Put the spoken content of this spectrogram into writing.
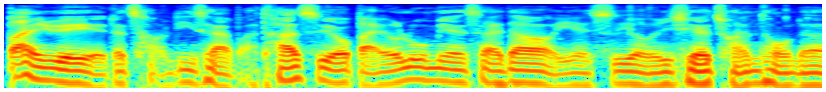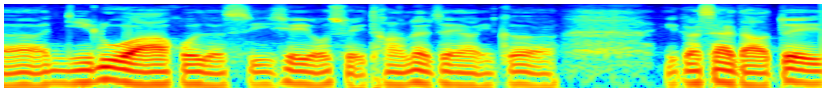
半越野的场地赛吧，它是有柏油路面赛道，也是有一些传统的泥路啊，或者是一些有水塘的这样一个一个赛道。对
